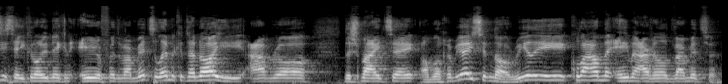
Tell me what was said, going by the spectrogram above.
you say you can only make an area for the var mitzvah. Me continue. Amra l'shmaid say Amar Rabbi Yosef. No, really, kulalma the var mitzvah.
